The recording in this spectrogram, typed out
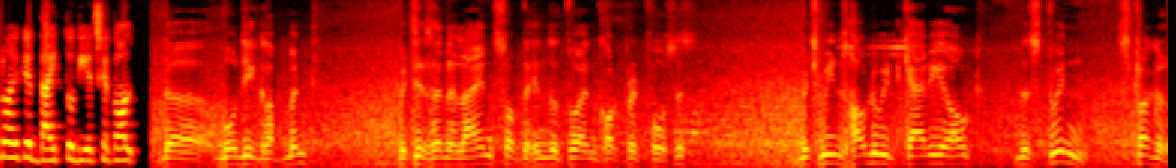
সমন্বয়কের দায়িত্ব দিয়েছে দল the Modi government, which is an alliance of the Hindutva and corporate forces, which means how do we carry out this twin struggle?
